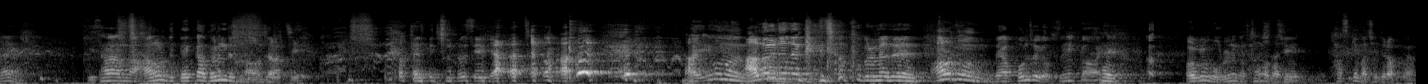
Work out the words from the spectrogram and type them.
네. 이상한 나 아놀드 백과 그런 데서 나온 줄 알았지. 아니 준호 쌤이야. 잠깐만. 아 이거는 아놀드는 괜찮고 그러면은 아놀드는 내가 본 적이 없으니까 얼굴 모르니까 상관없지. 다섯 개만 제대로 할 거야.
